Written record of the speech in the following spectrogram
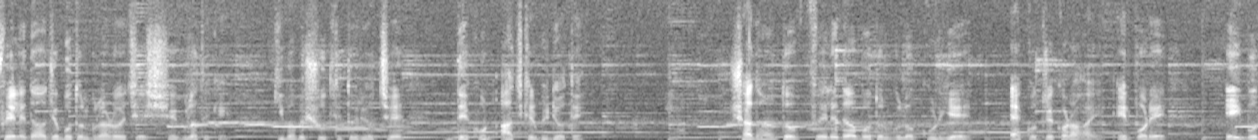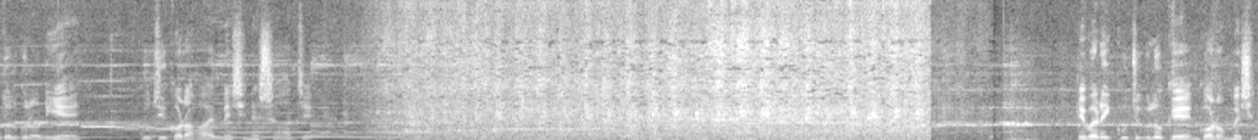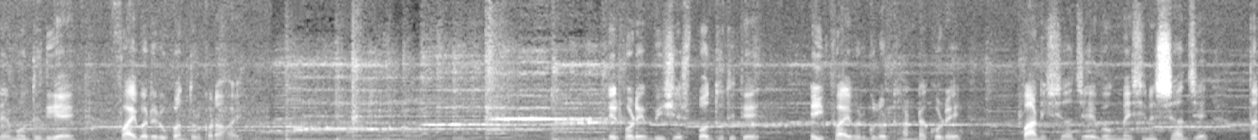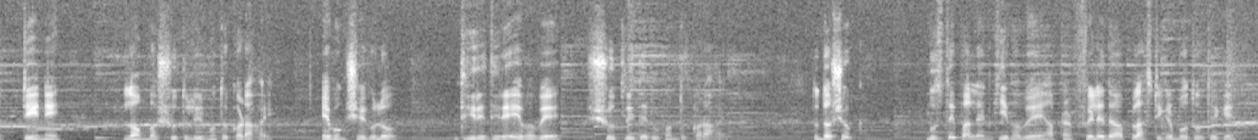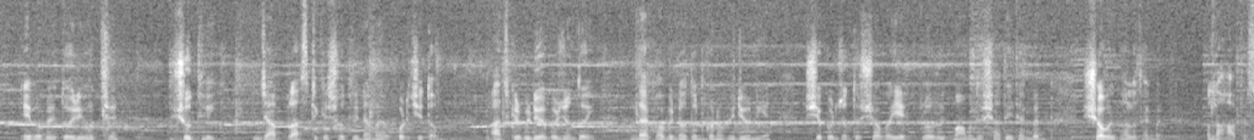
ফেলে দেওয়া যে বোতলগুলো রয়েছে সেগুলো থেকে কীভাবে সুতলি তৈরি হচ্ছে, দেখুন আজকের ভিডিওতে। সাধারণত ফেলে দেওয়া বোতলগুলো কুড়িয়ে একত্রে করা হয়। এরপরে এই বোতলগুলো নিয়ে কুচি করা হয় মেশিনের সাহায্যে। এবার এই কুচিগুলোকে গরম মেশিনের মধ্যে দিয়ে ফাইবারে রূপান্তর করা হয়। এরপরে বিশেষ পদ্ধতিতে এই ফাইবারগুলো ঠান্ডা করে পানির সাহায্যে এবং মেশিনের সাহায্যে তা টেনে লম্বা সুতুলির মতো করা হয় এবং সেগুলো ধীরে ধীরে এভাবে সুতলিতে রূপান্তর করা হয়। তো দর্শক, বুঝতেই পারলেন কীভাবে আপনার ফেলে দেওয়া প্লাস্টিকের বোতল থেকে এভাবে তৈরি হচ্ছে সুতলি, যা প্লাস্টিকের সুতলি নামেও পরিচিত। আজকের ভিডিও পর্যন্তই। দেখা হবে নতুন কোনো ভিডিও নিয়ে। সে পর্যন্ত সবাই এক্সপ্লোর উইথ মাহমুদের সাথেই থাকবেন। সবাই ভালো থাকবেন। আল্লাহ হাফেজ।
